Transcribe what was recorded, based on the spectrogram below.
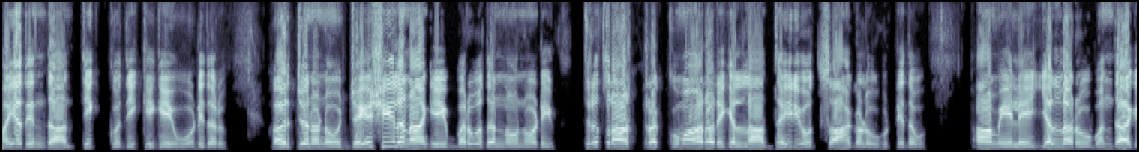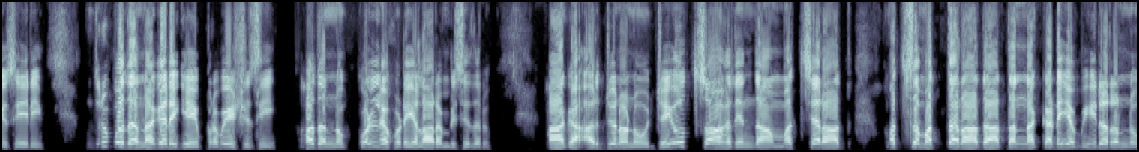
ಭಯದಿಂದ ದಿಕ್ಕು ದಿಕ್ಕಿಗೆ ಓಡಿದರು. ಅರ್ಜುನನು ಜಯಶೀಲನಾಗಿ ಬರುವುದನ್ನು ನೋಡಿ ಧೃತರಾಷ್ಟ್ರ ಕುಮಾರರಿಗೆಲ್ಲ ಧೈರ್ಯೋತ್ಸಾಹಗಳು ಹುಟ್ಟಿದವು. ಆಮೇಲೆ ಎಲ್ಲರೂ ಒಂದಾಗಿ ಸೇರಿ ದೃಪದ ನಗರಿಗೆ ಪ್ರವೇಶಿಸಿ ಅದನ್ನು ಕೊಳ್ಳೆ ಹೊಡೆಯಲಾರಂಭಿಸಿದರು. ಆಗ ಅರ್ಜುನನು ಜಯೋತ್ಸಾಹದಿಂದ ಮತ್ಸ್ಯರಾದ ಮತ್ಸ ಮತ್ತರಾದ ತನ್ನ ಕಡೆಯ ವೀರರನ್ನು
